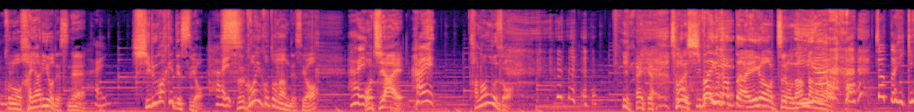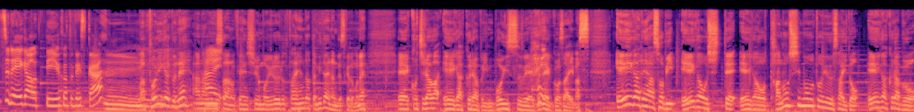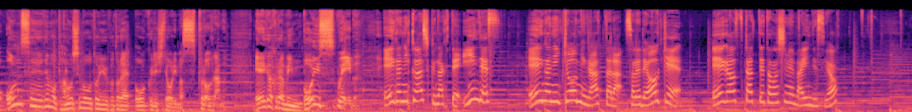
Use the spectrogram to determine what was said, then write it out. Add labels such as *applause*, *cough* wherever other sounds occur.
この流行りをですねはい。知るわけですよ、はい。すごいことなんですよ。はい。落合はい。頼むぞ *laughs* いやいやその芝居がかった笑顔っつうの何なのよ。ちょっと引きつる笑顔っていうことですか、うん。まあ、とにかくねアナウンサーの研修もいろいろと大変だったみたいなんですけどもね、えーこちらは映画クラブインボイスウェーブでございます、映画で遊び映画を知って映画を楽しもうというサイト映画クラブを音声でも楽しもうということでお送りしております。プログラム。映画クラブインボイスウェーブ。映画に詳しくなくていいんです。映画に興味があったらそれで OK 映画を使って楽しめばいいんですよ。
